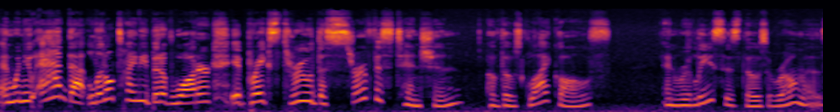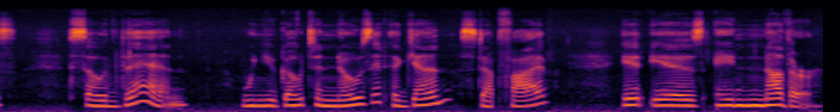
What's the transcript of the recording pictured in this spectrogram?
and when you add that little tiny bit of water it breaks through the surface tension of those glycols and releases those aromas so then when you go to nose it again, step five, it is another,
